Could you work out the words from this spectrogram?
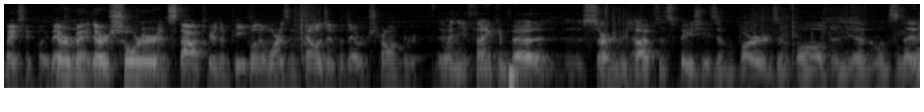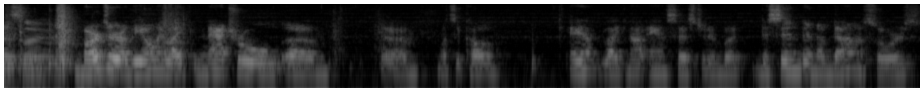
Basically, they were ba- they were shorter and stockier than people. They weren't as intelligent, but they were stronger. Yeah. When you think about it, certain types of species of birds evolved, and the other ones stay Exactly. the same. Birds are the only like natural, um, um, what's it called? An- like not ancestor, but descendant of dinosaurs,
